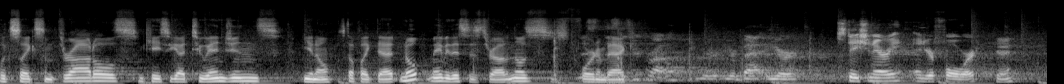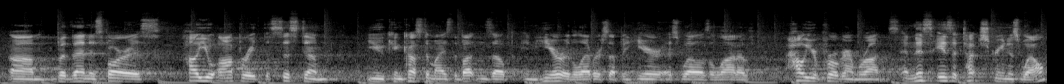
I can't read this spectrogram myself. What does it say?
Looks like some throttles in case you got two engines, you know, stuff like that. Nope, maybe this is throttle. No, this is forward and back. This is your throttle. Your, your, ba- your stationary and your forward. Okay. Um, but then as far as how you operate the system, you can customize the buttons up in here or the levers up in here, as well as a lot of how your program runs. And this is a touch screen as well,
